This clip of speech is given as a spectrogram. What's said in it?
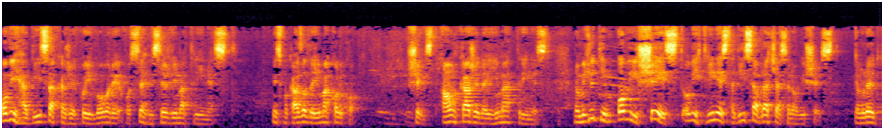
ovi hadisa, kaže, koji govore o sehvi seždi ima 13. Mi smo kazali da ima koliko? 6. A on kaže da ima 13. No međutim, ovi šest, ovih 13 hadisa vraća se na ovih šest. Jel u redu?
